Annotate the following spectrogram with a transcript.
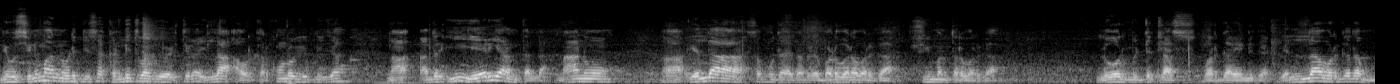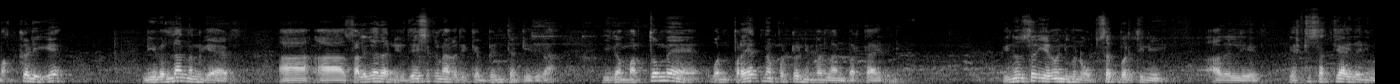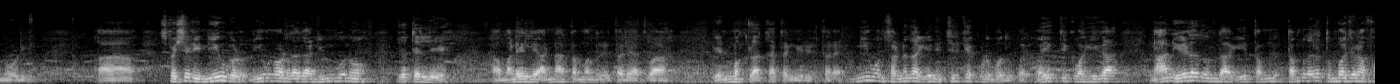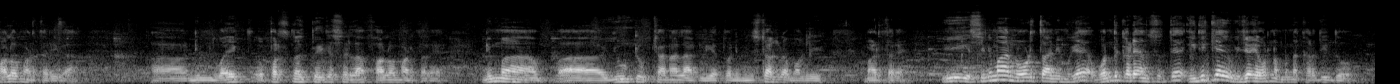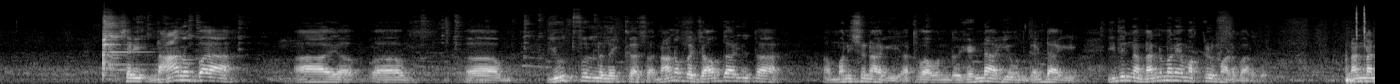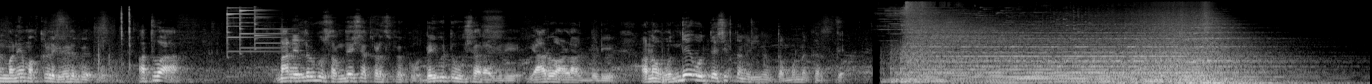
ನೀವು ಸಿನಿಮಾ ನೋಡಿದ ದಿವಸ ಖಂಡಿತವಾಗ್ಲೂ ಹೇಳ್ತೀರಾ? ಇಲ್ಲ ಅವ್ರು ಕರ್ಕೊಂಡೋಗಿದ್ದು ನಿಜ. ನಾ, ಅಂದರೆ ಈ ಏರಿಯಾ ಅಂತಲ್ಲ, ನಾನು ಎಲ್ಲ ಸಮುದಾಯದ, ಅಂದರೆ ಬಡವರ ವರ್ಗ, ಶ್ರೀಮಂತರ ವರ್ಗ ಲೋವರ್ ಮಿಡ್ ಕ್ಲಾಸ್ ವರ್ಗ ಏನಿದೆ, ಎಲ್ಲ ವರ್ಗದ ಮಕ್ಕಳಿಗೆ ನೀವೆಲ್ಲ ನನಗೆ, ಆ ಸಲಗದ ನಿರ್ದೇಶಕನಾಗೋದಕ್ಕೆ ಬೆಂತಟ್ಟಿದ್ದೀರಾ ಈಗ ಮತ್ತೊಮ್ಮೆ ಒಂದು ಪ್ರಯತ್ನ ಪಟ್ಟು ನಿಮ್ಮಲ್ಲಿ ನಾನು ಬರ್ತಾ ಇದ್ದೀನಿ. ಇನ್ನೊಂದು ಸರಿ ಏನೋ ನಿಮ್ಮನ್ನು ಒಪ್ಸಕ್ಕೆ ಬರ್ತೀನಿ. ಅದರಲ್ಲಿ ಎಷ್ಟು ಸತ್ಯ ಇದೆ ನೀವು ನೋಡಿ. ಸ್ಪೆಷಲಿ ನೀವುಗಳು, ನೀವು ನೋಡಿದಾಗ ನಿಮಗೂ ಜೊತೆಯಲ್ಲಿ ಮನೆಯಲ್ಲಿ ಅಣ್ಣ ತಮ್ಮಂದಿರು ಇರ್ತಾರೆ ಅಥವಾ ಹೆಣ್ಮಕ್ಳು ಅಕ್ಕ ತಂಗಿರು ಇರ್ತಾರೆ, ನೀವು ಒಂದು ಸಣ್ಣದಾಗಿ ಏನು ಎಚ್ಚರಿಕೆ ಕೊಡ್ಬೋದು? ವೈಯಕ್ತಿಕವಾಗಿ ಈಗ ನಾನು ಹೇಳೋದೊಂದಾಗಿ ತಮ್ಮ ತಮ್ಮದೆಲ್ಲ ತುಂಬ ಜನ ಫಾಲೋ ಮಾಡ್ತಾರೆ ಈಗ. ನಿಮ್ಮದು ವೈಯಕ್ತಿಕ ಪರ್ಸ್ನಲ್ ಪೇಜಸ್ ಎಲ್ಲ ಫಾಲೋ ಮಾಡ್ತಾರೆ. ನಿಮ್ಮ ಯೂಟ್ಯೂಬ್ ಚಾನಲ್ ಆಗಲಿ ಅಥವಾ ನಿಮ್ಮ ಇನ್ಸ್ಟಾಗ್ರಾಮ್ ಆಗಲಿ ಮಾಡ್ತಾರೆ. ಈ ಸಿನಿಮಾ ನೋಡ್ತಾ ನಿಮಗೆ ಒಂದು ಕಡೆ ಅನಿಸುತ್ತೆ, ಇದಕ್ಕೆ ವಿಜಯ್ ಅವರು ನಮ್ಮನ್ನು ಕರೆದಿದ್ದು. ಸರಿ, ನಾನೊಬ್ಬ ಯೂತ್ಫುಲ್ ಲೈಕ್ ನಾನೊಬ್ಬ ಜವಾಬ್ದಾರಿಯುತ ಮನುಷ್ಯನಾಗಿ ಅಥವಾ ಒಂದು ಹೆಣ್ಣಾಗಿ, ಒಂದು ಗಂಡಾಗಿ, ಇದನ್ನು ನನ್ನ ಮನೆ ಮಕ್ಕಳು ಮಾಡಬಾರ್ದು. ನಾನು ನನ್ನ ಮನೆ ಮಕ್ಕಳಿಗೆ ಹೇಳಬೇಕು. ಅಥವಾ ನಾನೆಲ್ಲರಿಗೂ ಸಂದೇಶ ಕಳಿಸ್ಬೇಕು. ದಯವಿಟ್ಟು ಹುಷಾರಾಗಿರಿ. ಯಾರೂ ಹಾಳಾಗಬೇಡಿ ಅನ್ನೋ ಒಂದೇ ಉದ್ದೇಶಕ್ಕೆ ನಾನು ಇಲ್ಲಿ ತಮ್ಮನ್ನು ಕರೆಸಿದೆ.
